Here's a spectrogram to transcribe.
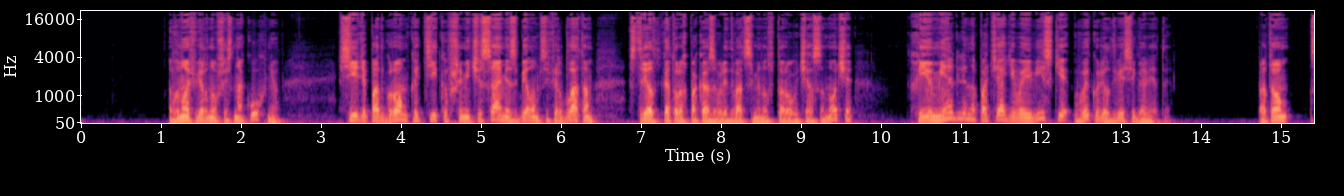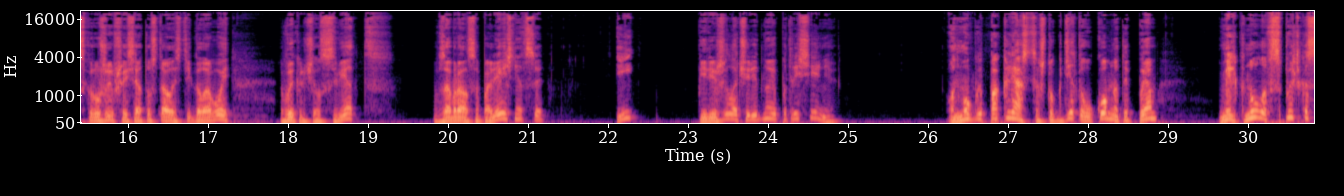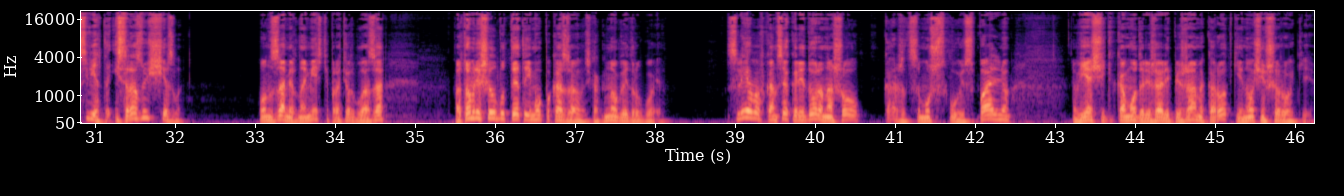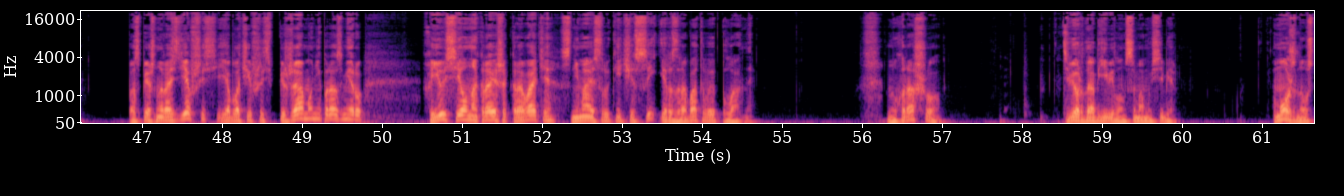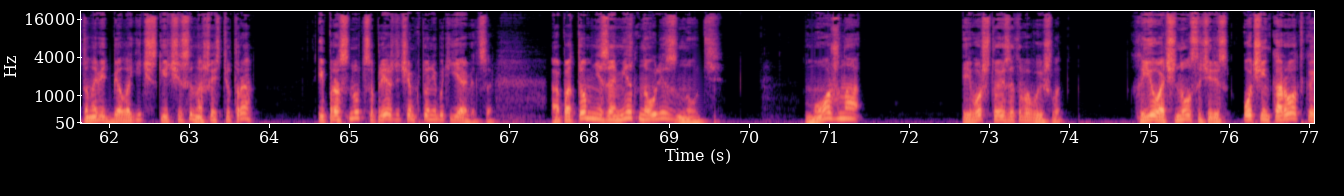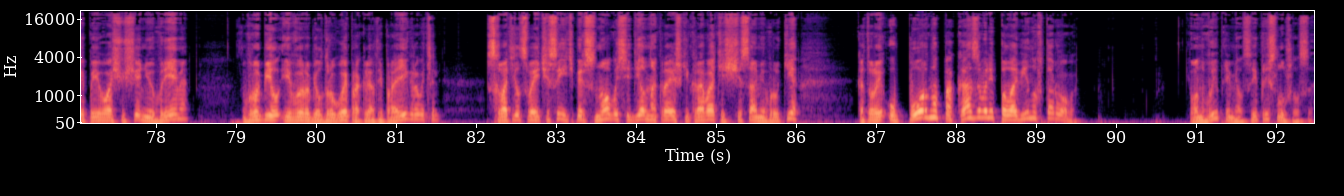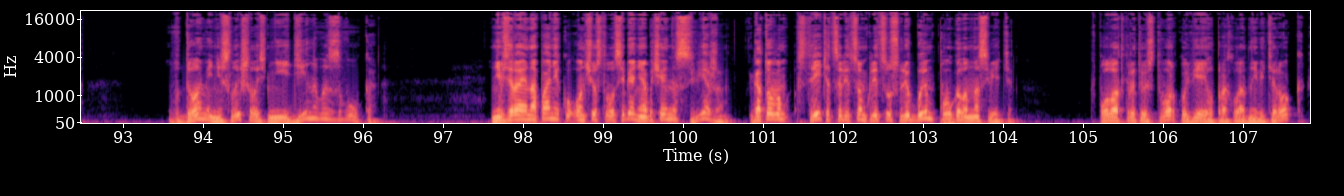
Вновь вернувшись на кухню, сидя под громко тикавшими часами с белым циферблатом, стрелки которых показывали 20 минут второго часа ночи, Хью медленно, потягивая виски, выкурил две сигареты. Потом, скружившийся от усталости головой, выключил свет, взобрался по лестнице и пережил очередное потрясение. Он мог бы поклясться, что где-то у комнаты Пэм мелькнула вспышка света и сразу исчезла. Он замер на месте, протер глаза, потом решил, будто это ему показалось, как многое другое. Слева в конце коридора нашел, кажется, мужскую спальню. В ящике комода лежали пижамы, короткие, но очень широкие. Поспешно раздевшись и облачившись в пижаму не по размеру, Хью сел на краешек кровати, снимая с руки часы и разрабатывая планы. «Ну хорошо», — твердо объявил он самому себе. «Можно установить биологические часы на шесть утра и проснуться, прежде чем кто-нибудь явится, а потом незаметно улизнуть. Можно...» И вот что из этого вышло. Хью очнулся через очень короткое, по его ощущению, время, врубил и вырубил другой проклятый проигрыватель, схватил свои часы и теперь снова сидел на краешке кровати с часами в руке, которые упорно показывали половину второго. Он выпрямился и прислушался. В доме не слышалось ни единого звука. Невзирая на панику, он чувствовал себя необычайно свежим, готовым встретиться лицом к лицу с любым пугалом на свете полуоткрытую створку веял прохладный ветерок,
